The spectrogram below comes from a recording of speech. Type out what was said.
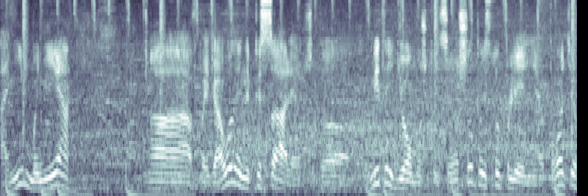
они мне э, в приговоре написали, что Дмитрий Демушкин совершил преступление против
